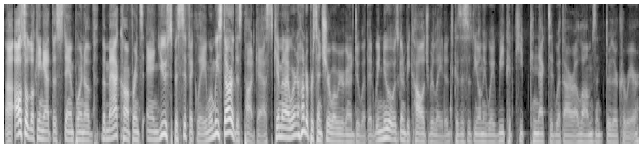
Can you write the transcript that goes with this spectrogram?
Uh, also looking at the standpoint of the MAC conference and you specifically, when we started this podcast, Kim and I weren't 100% sure what we were going to do with it. We knew it was going to be college related because this is the only way we could keep connected with our alums and through their career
